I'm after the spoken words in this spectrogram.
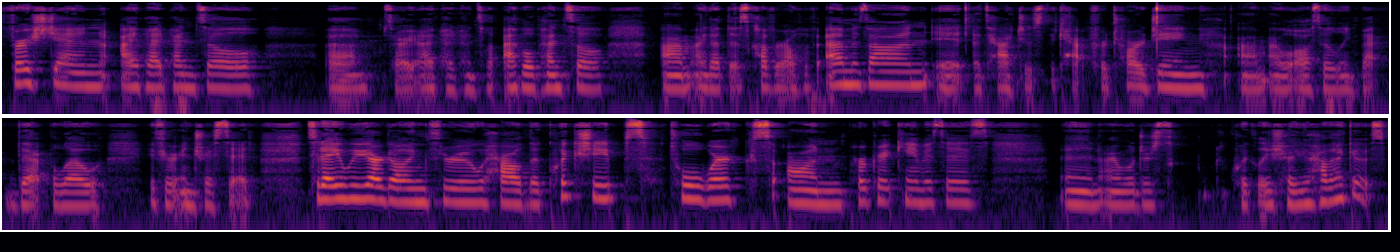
first gen iPad Pencil. Um, sorry, iPad Pencil, Apple Pencil. Um, I got this cover off of Amazon. It attaches the cap for charging. Um, I will also link that below if you're interested. Today we are going through how the Quick Shapes tool works on Procreate canvases and I will just quickly show you how that goes.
